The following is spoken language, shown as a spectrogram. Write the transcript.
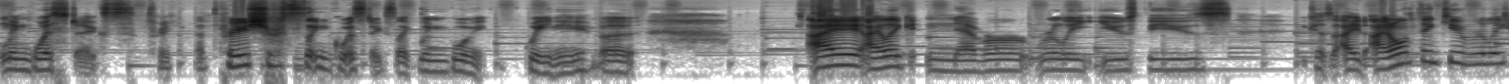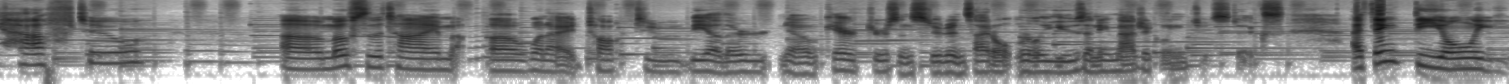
linguistics. I'm pretty sure it's linguistics, like linguini, but I I like never really use these because I, I don't think you really have to. Uh, most of the time, uh, when I talk to the other, you know, characters and students, I don't really use any magic linguistics. I think the only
